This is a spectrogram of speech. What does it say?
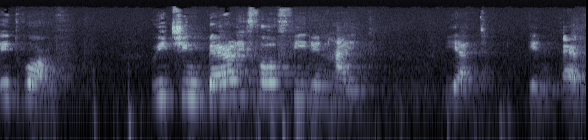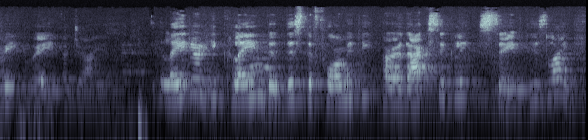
A dwarf, reaching barely four feet in height, yet in every way a giant. Later, he claimed that this deformity paradoxically saved his life.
